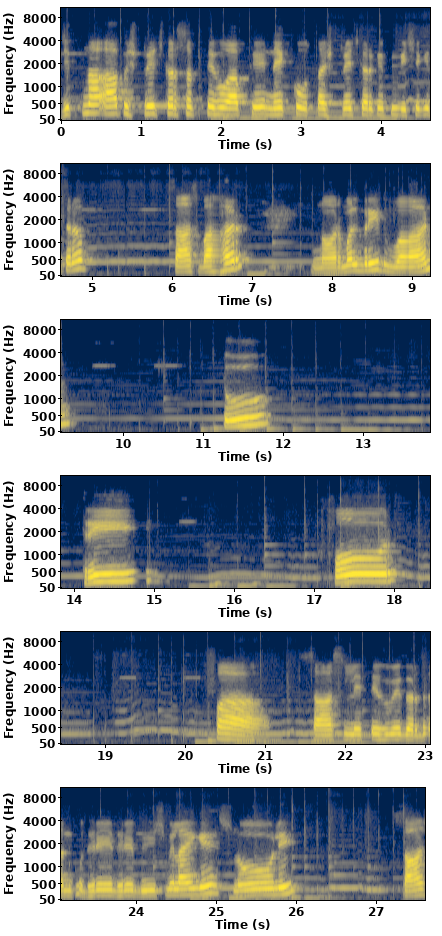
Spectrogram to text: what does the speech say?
जितना आप स्ट्रेच कर सकते हो आपके नेक को, उतना स्ट्रेच करके पीछे की तरफ़। सांस बाहर। Normal breathe one two three four five सांस लेते हुए गर्दन को धीरे धीरे बीच में लाएँगे। स्लोली सांस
